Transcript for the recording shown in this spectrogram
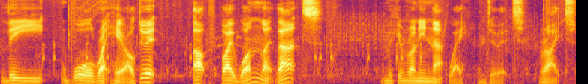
the wall right here. I'll do it up by one like that. And we can run in that way and do it. Right.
